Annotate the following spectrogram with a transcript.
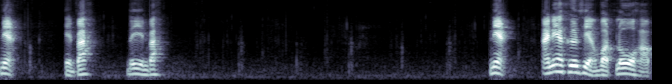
เนี่ยเห็นปะได้ยินปะเนี่ย อันนี้คือเสียงบอทโล่ครับ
